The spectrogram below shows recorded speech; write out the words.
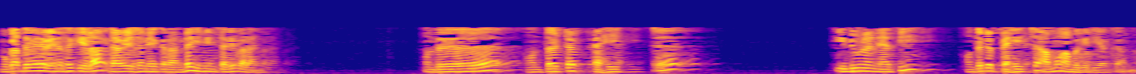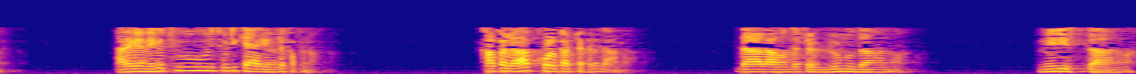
මොකද්ද වෙන වෙනස කියලා ගවේෂණය කරන්න හිමින් සැරේ බලන්න. හොඳ හොඳට පැහිච්ච ඉදුණ නැති හොඳට පැහිච්ච අමු අඹ ගෙඩියක් ගන්නවා. අරගෙන මේක චූටි චූටි කෑලි වලට කපනවා. කපලා පොල් කට්ටකට දානවා. දාලා හොඳට ලුණු දානවා. මිරිස් දානවා.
